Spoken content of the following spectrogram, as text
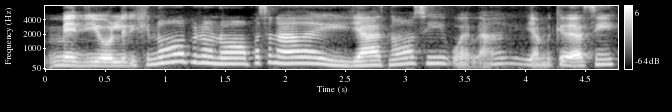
medio le dije, no, pero no pasa nada y ya, no, sí, güey, ya me quedé así.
